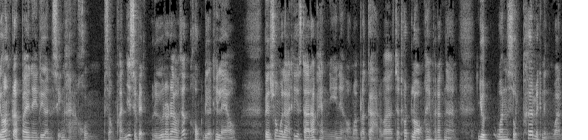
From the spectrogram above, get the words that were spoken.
ย้อนกลับไปในเดือนสิงหาคม 2021 หรือราวๆสัก 6 เดือนที่แล้ว เป็นช่วงเวลาที่สตาร์ทอัพแห่งนี้เนี่ยออกมาประกาศว่าจะทดลองให้พนักงาน หยุดวันศุกร์เพิ่มอีกหนึ่งวัน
